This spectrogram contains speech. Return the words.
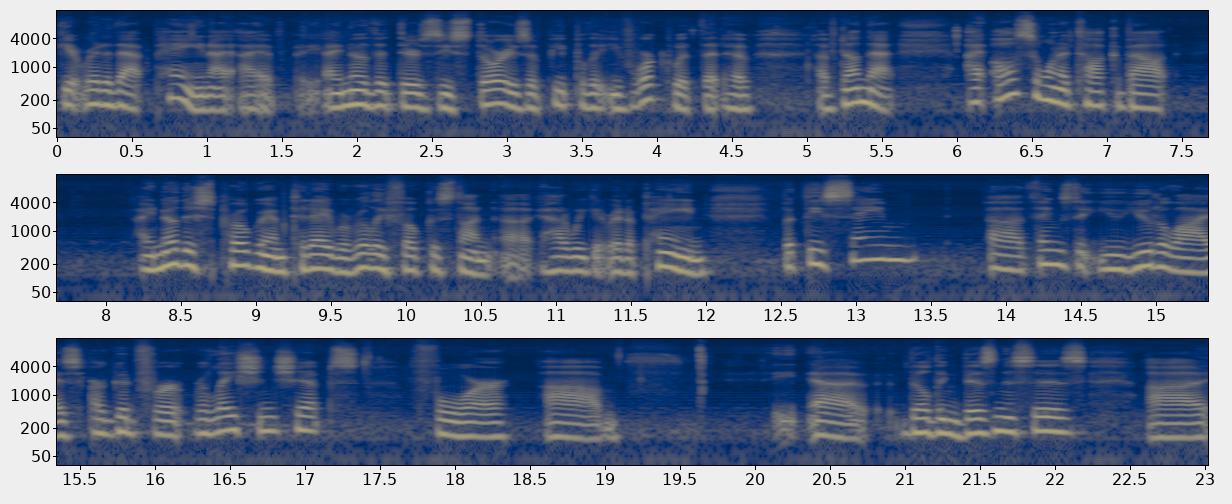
get rid of that pain. I I, have, I know that there's these stories of people that you've worked with that have have done that. I also want to talk about I know this program today, we're really focused on uh, how do we get rid of pain, but these same uh, things that you utilize are good for relationships, for um, uh, building businesses. Uh,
